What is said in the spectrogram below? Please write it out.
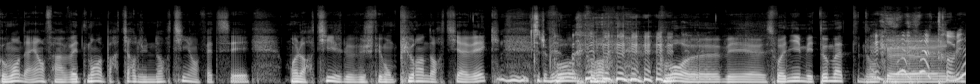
comment derrière on fait un vêtement à partir d'une ortie en fait. C'est moi l'ortie je, je, fais mon purin d'ortie avec pour, pour, pour euh, mais, euh, soigner mes tomates. Donc euh, trop bien.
